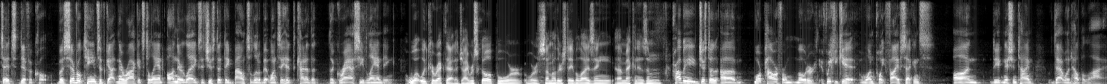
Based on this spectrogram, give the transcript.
it's difficult. But several teams have gotten their rockets to land on their legs. It's just that they bounce a little bit once they hit kind of the, the grassy landing. What would correct that? A gyroscope or or some other stabilizing uh, mechanism? Probably just a, a more powerful motor. If we could get 1.5 seconds on the ignition time, that would help a lot.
